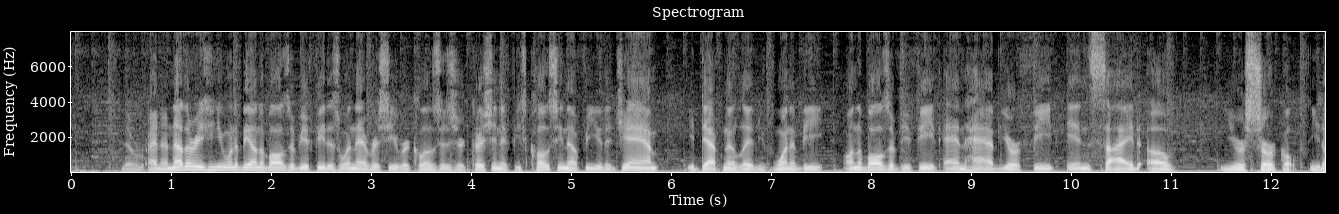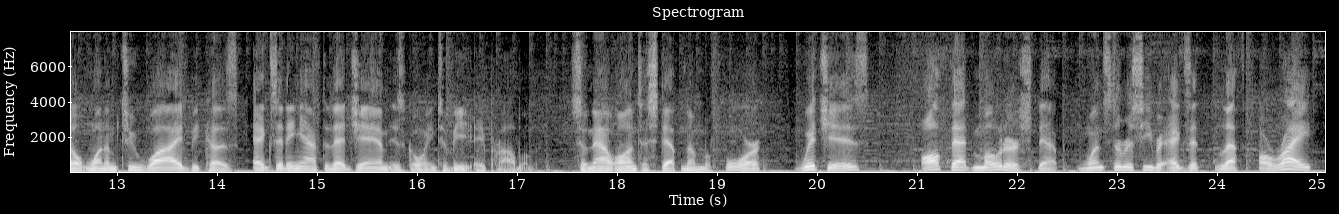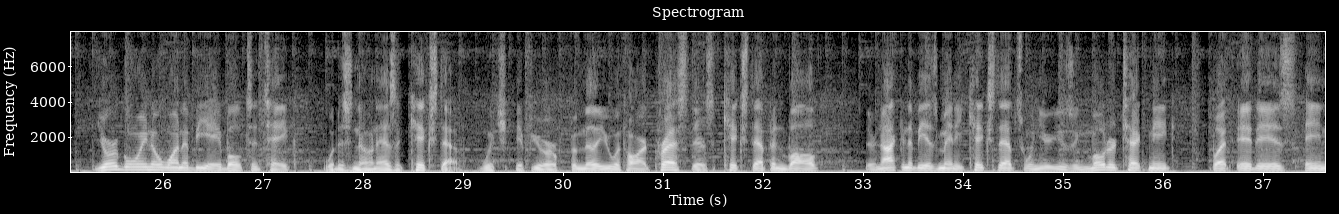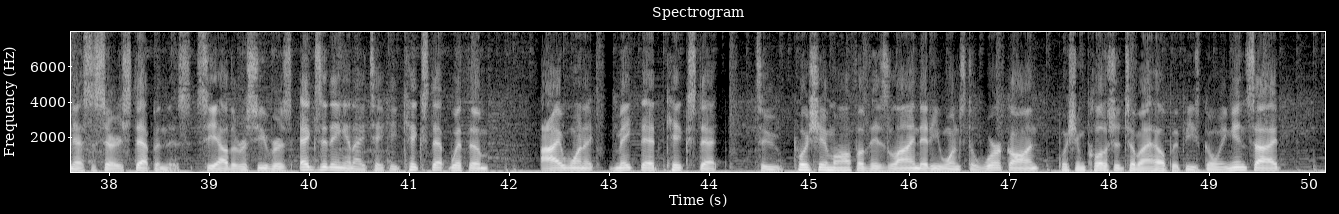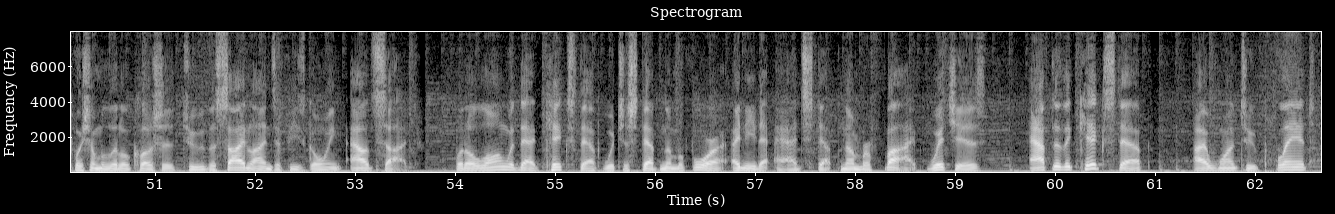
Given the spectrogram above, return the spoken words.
And another reason you want to be on the balls of your feet is when that receiver closes your cushion. If he's close enough for you to jam, you definitely want to be on the balls of your feet and have your feet inside of your circle. You don't want them too wide because exiting after that jam is going to be a problem. So now on to step number four, which is off that motor step. Once the receiver exit left or right, you're going to want to be able to take what is known as a kick step, which if you're familiar with hard press, there's a kick step involved. There are not going to be as many kick steps when you're using motor technique, but it is a necessary step in this. See how the receiver is exiting and I take a kick step with him. I want to make that kick step to push him off of his line that he wants to work on, push him closer to my help if he's going inside, push him a little closer to the sidelines if he's going outside. But along with that kick step, which is step number four, I need to add step number five, which is After the kick step, I want to plant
